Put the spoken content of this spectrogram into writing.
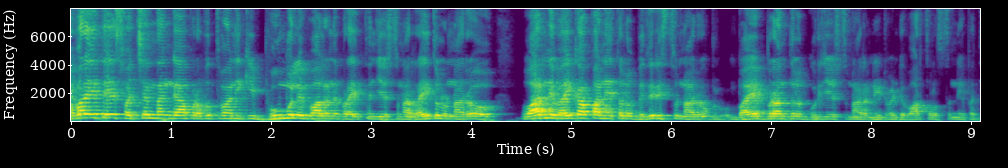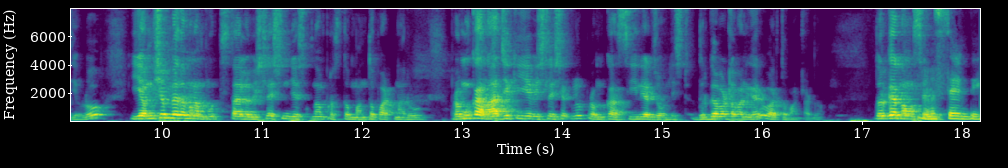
ఎవరైతే స్వచ్ఛందంగా ప్రభుత్వానికి భూములు ఇవ్వాలని ప్రయత్నం చేస్తున్న రైతులు ఉన్నారో వారిని వైకాపా నేతలు బెదిరిస్తున్నారు భయభ్రాంతులకు గురి చేస్తున్నారు అనేటువంటి వార్తలు వస్తున్న నేపథ్యంలో ఈ అంశం మీద మనం పూర్తి స్థాయిలో విశ్లేషణ చేసుకుందాం ప్రస్తుతం మనతో పాటు ఉన్నారు ప్రముఖ రాజకీయ విశ్లేషకులు ప్రముఖ సీనియర్ జర్నలిస్ట్ దుర్గా భట్లమణి గారు వారితో మాట్లాడదాం. దుర్గా నమస్తే నమస్తే అండి.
